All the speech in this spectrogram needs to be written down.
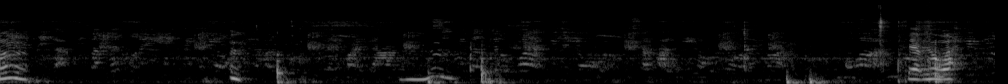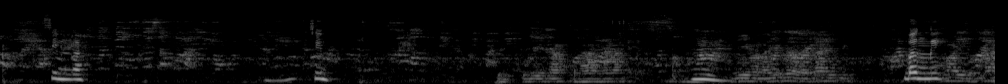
นึงอื้อหือ ซ่บอยู่วะซิมก่อนซิมมีนะคนทางนะอืมมีมันอะไรก็อะไรได้อยู่เบิ่งนี่ไม่อยู่ได้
